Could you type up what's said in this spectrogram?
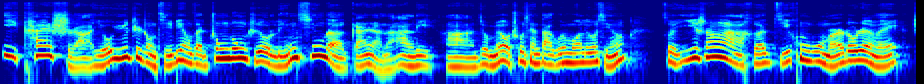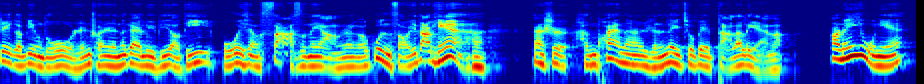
一开始啊，由于这种疾病在中东只有零星的感染的案例啊，就没有出现大规模流行，所以医生啊和疾控部门都认为这个病毒人传人的概率比较低，不会像 SARS 那样那个棍扫一大片。但是很快呢，人类就被打了脸了。二零一五年，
